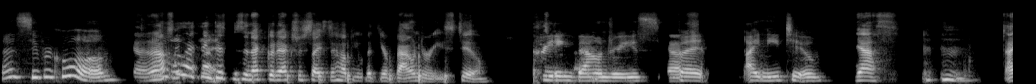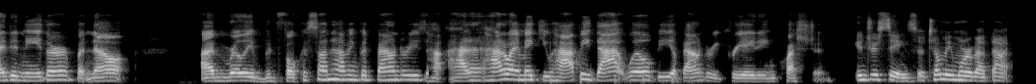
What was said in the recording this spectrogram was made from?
That's super cool. Yeah, and also I, like I think that. this is a good exercise to help you with your boundaries too. Creating boundaries, yes. but I need to. Yes. I didn't either, but now I'm really been focused on having good boundaries. How, how, how, do I make you happy? That will be a boundary creating question. Interesting. So tell me more about that.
